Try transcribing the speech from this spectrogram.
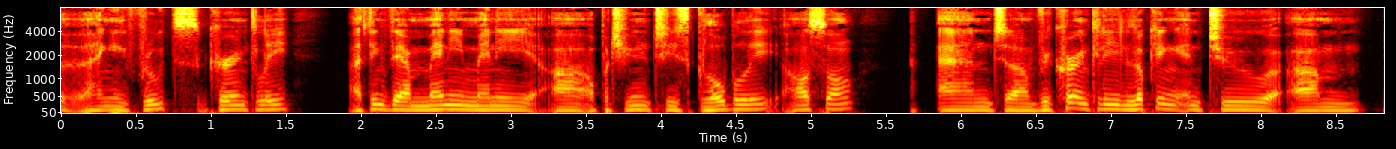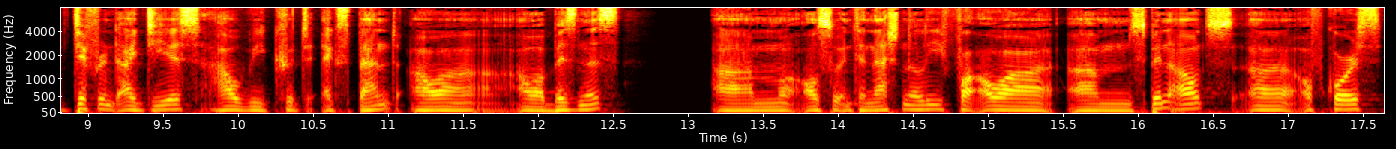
uh, hanging fruits currently. I think there are many many uh, opportunities globally also, and uh, we're currently looking into um, different ideas how we could expand our our business. Um, also internationally for our um, spin outs, uh, of course,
